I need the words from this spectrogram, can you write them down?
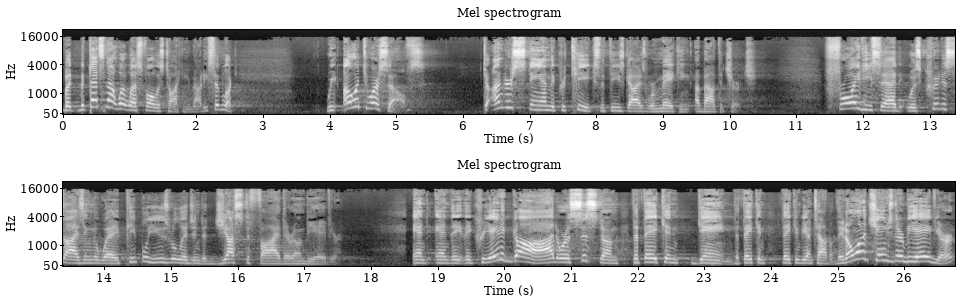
But, but that's not what Westphal was talking about. He said, look, we owe it to ourselves to understand the critiques that these guys were making about the church. Freud, he said, was criticizing the way people use religion to justify their own behavior. And, and they, they create a God or a system that they can gain, that they can, they can be on top of. They don't want to change their behavior,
